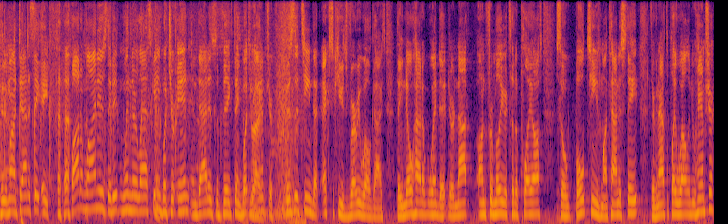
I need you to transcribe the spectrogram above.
To Montana State, hey, bottom line is they didn't win their last game, but you're in, and that is the big thing. But That's New right. Hampshire, this is a team that executes very well, guys. They know how to win. They- They're not unfamiliar to the playoffs. So both teams, Montana State, they're going to have to play well in New Hampshire.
